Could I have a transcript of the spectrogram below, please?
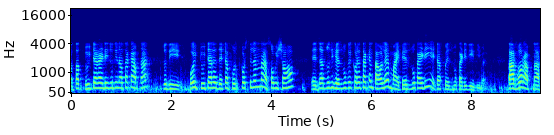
অর্থাৎ টুইটার আইডি যদি না থাকে, আপনার যদি ওই টুইটারে যেটা পোস্ট করছিলেন না, ছবি সহ, এটা যদি ফেসবুকে করে থাকেন, তাহলে মাই ফেসবুক আইডি এটা ফেসবুক আইডি দিয়ে দিবেন। তারপর আপনার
